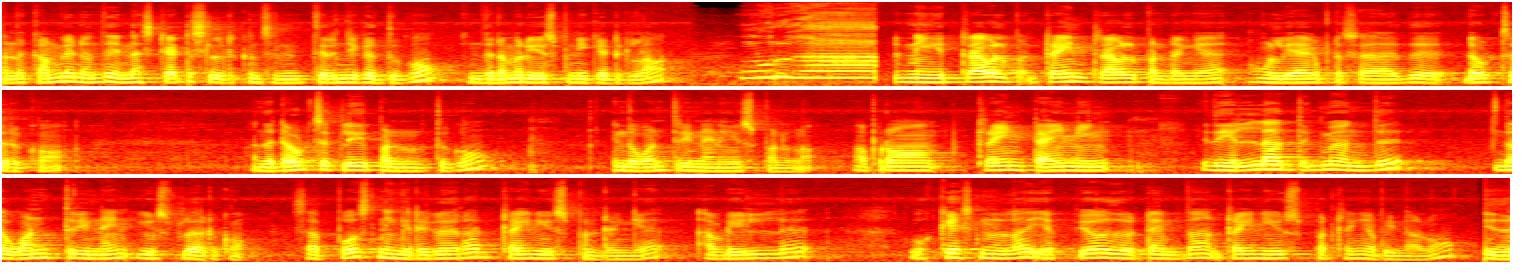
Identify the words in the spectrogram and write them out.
அந்த கம்ப்ளைண்ட் வந்து என்ன ஸ்டேட்டஸில் இருக்குன்னு சொல்லி தெரிஞ்சுக்கிறதுக்கும் இந்த நம்பர் யூஸ் பண்ணி கேட்டுக்கலாம். முருகா. நீங்கள் ட்ராவல் ட்ரெயின் ட்ராவல் பண்ணுறீங்க உங்களுக்கு ஏகப்பட்ட இது டவுட்ஸ் இருக்கும். அந்த டவுட்ஸை க்ளியர் பண்ணுறதுக்கும் இந்த ஒன் த்ரீ நைன் யூஸ் பண்ணலாம். அப்புறம் ட்ரெயின் டைமிங் இது எல்லாத்துக்குமே வந்து இந்த ஒன் த்ரீ நைன் யூஸ்ஃபுல்லாக இருக்கும். சப்போஸ் நீங்கள் ரெகுலராக ட்ரெயின் யூஸ் பண்ணுறீங்க அப்படி இல்லை ஒகேஷ்னலாக எப்போயாவது ஒரு டைம் தான் ட்ரெயின் யூஸ் பண்ணுறீங்க அப்படின்னாலும் இது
